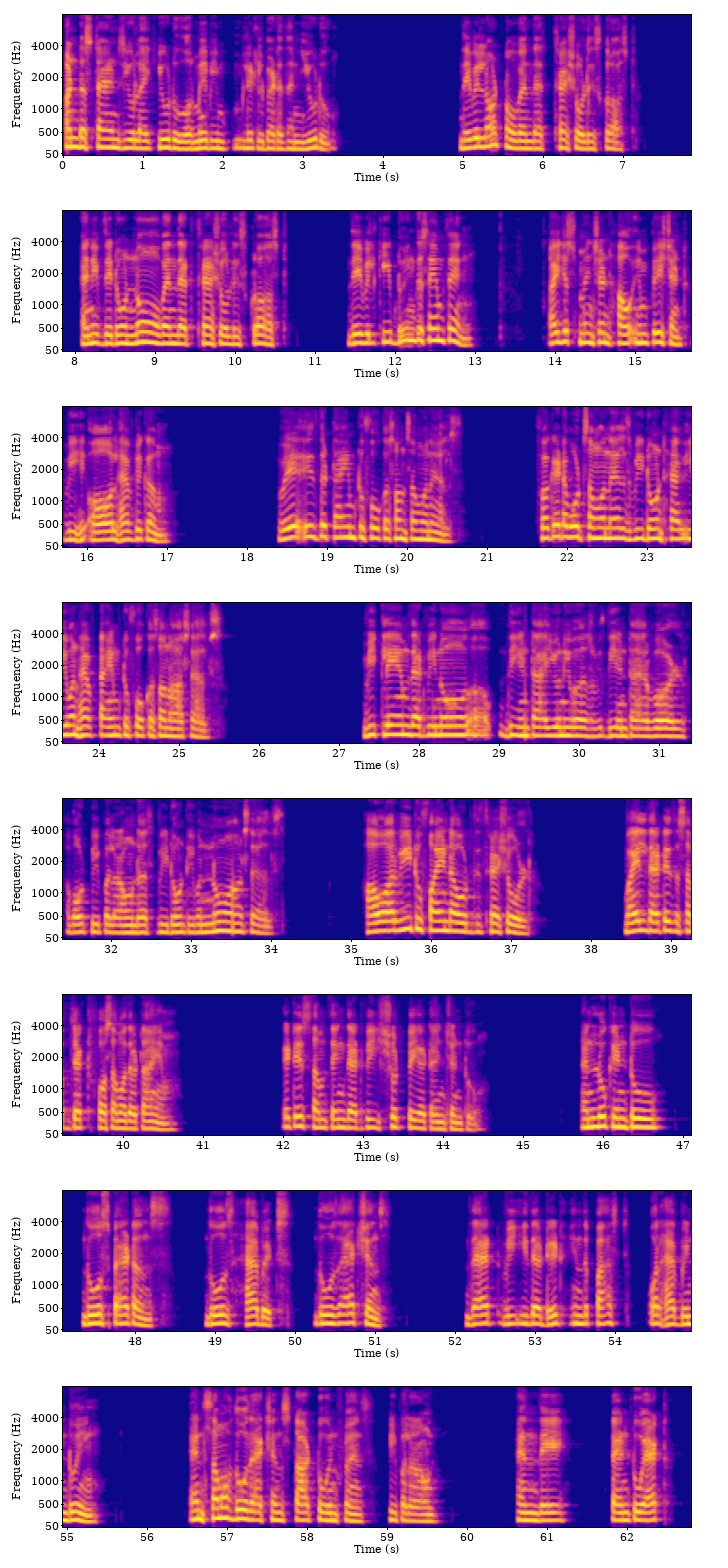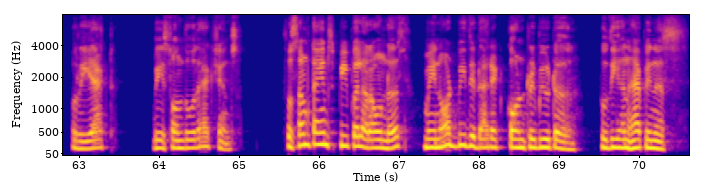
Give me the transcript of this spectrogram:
understands you like you do, or maybe little better than you do. They will not know when that threshold is crossed. And if they don't know when that threshold is crossed, they will keep doing the same thing. I just mentioned how impatient we all have become. Where is the time to focus on someone else? Forget about someone else, we don't have even have time to focus on ourselves. We claim that we know uh, the entire universe, the entire world, about people around us. We don't even know ourselves. How are we to find out the threshold? While that is a subject for some other time, it is something that we should pay attention to and look into those patterns, those habits, those actions that we either did in the past or have been doing. And some of those actions start to influence people around, and they tend to act or react based on those actions. So sometimes people around us may not be the direct contributor to the unhappiness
